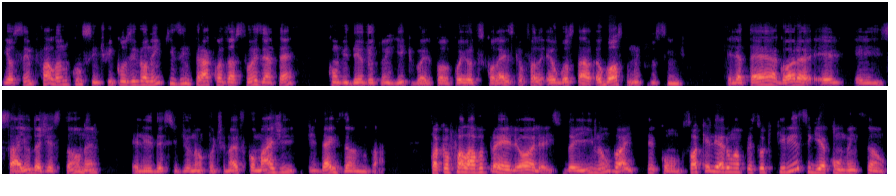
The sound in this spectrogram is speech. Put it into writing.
e eu sempre falando com o síndico, inclusive eu nem quis entrar com as ações, né, até convidei o doutor Henrique, ele colocou e outros colegas que eu falei, eu gostava, eu gosto muito do síndico. Ele até agora ele, ele saiu da gestão, né? Ele decidiu não continuar, ele ficou mais de, de 10 anos lá. Só que eu falava para ele, olha, isso daí não vai ter como. Só que ele era uma pessoa que queria seguir a convenção.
